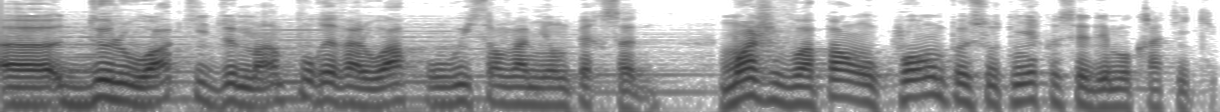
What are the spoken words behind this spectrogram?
euh, de lois qui demain pourraient valoir pour 820 millions de personnes. Moi, je ne vois pas en quoi on peut soutenir que c'est démocratique.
